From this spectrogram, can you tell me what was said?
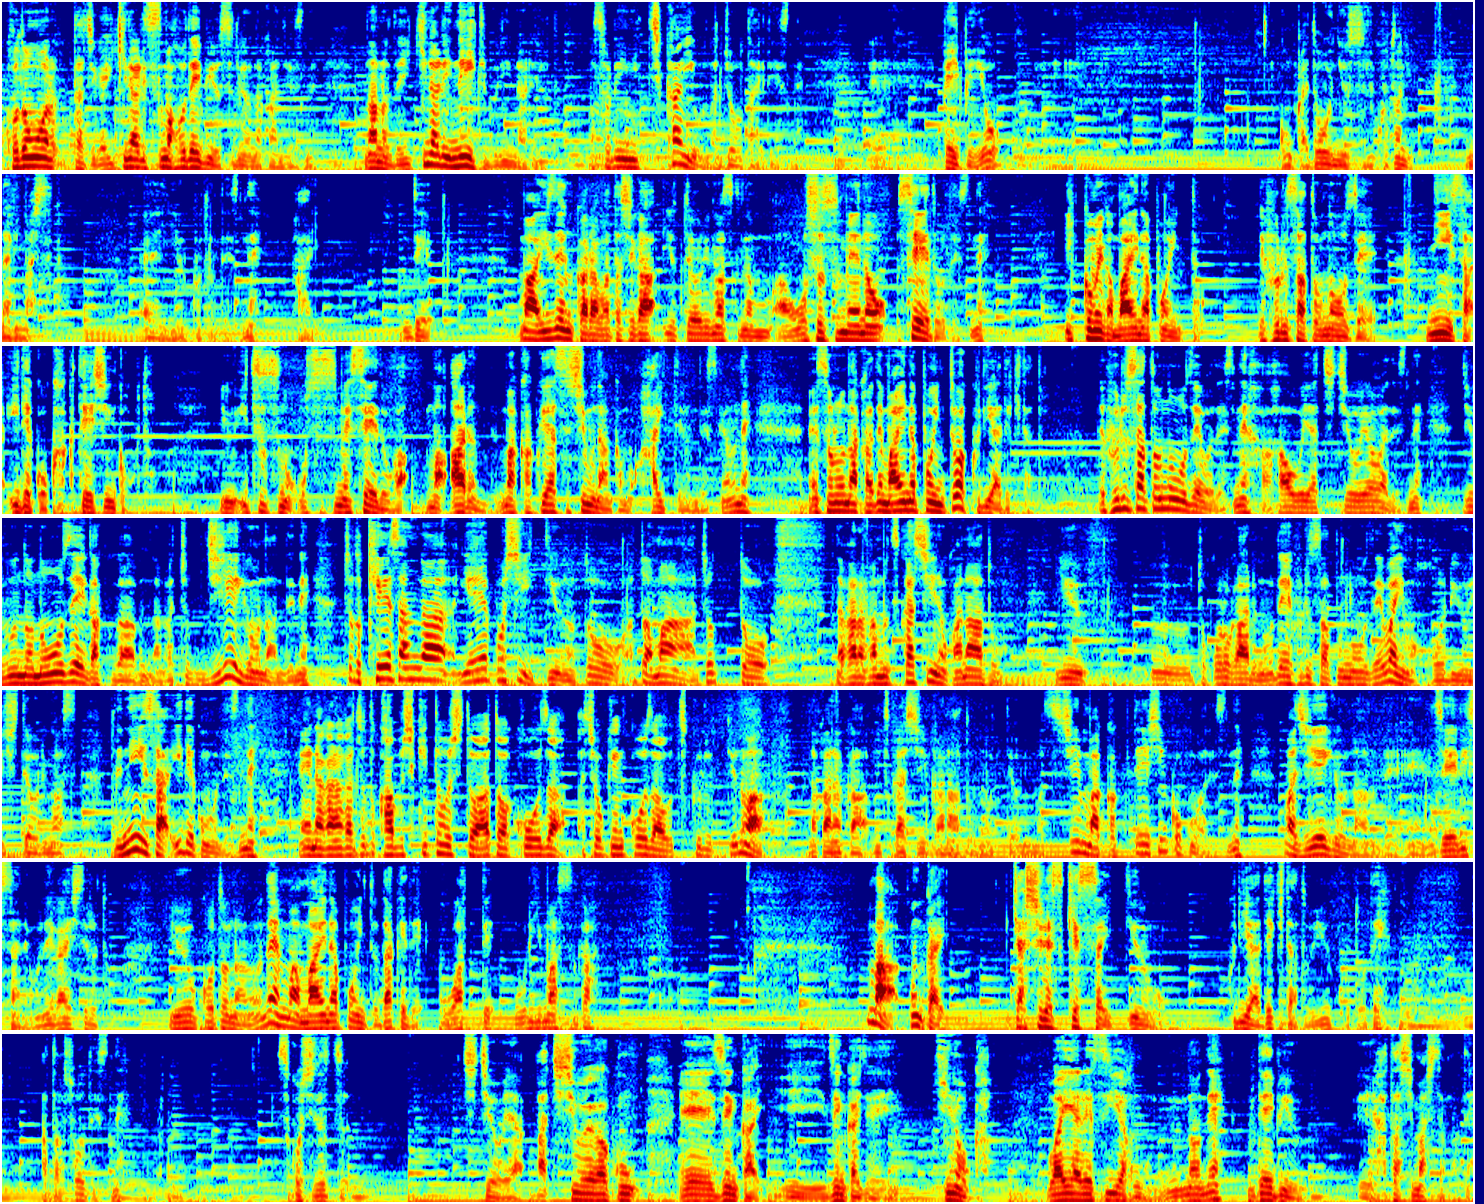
子供たちがいきなりスマホデビューするような感じですね。なのでいきなりネイティブになれると、まあ、それに近いような状態ですね、PayPay を、えー、今回導入することになりました、え、いうことですね。はい、でまあ以前から私が言っておりますけどもおすすめの制度ですね。1個目がマイナポイント。でふるさと納税。NISA イデコ確定申告と。いう5つのおすすめ制度が、まあ、あるんで、まあ、格安 SIM なんかも入ってるんですけどね。その中でマイナポイントはクリアできたと。でふるさと納税はですね母親父親はですね自分の納税額がなんかちょっと自営業なんでねちょっと計算がややこしいっていうのとあとはまあちょっとなかなか難しいのかなというところがあるのでふるさと納税は今保留しております。で NISA、イデコもですね、えー、なかなかちょっと株式投資とあとは口座証券口座を作るっていうのはなかなか難しいかなと思っておりますし、まあ、確定申告はですね、まあ、自営業なので、えー、税理士さんにお願いしてると。いうことなので、まあ、マイナポイントだけで終わっておりますがまあ今回キャッシュレス決済っていうのもクリアできたということであとはそうですね。少しずつ父親あ父親がこん、えー、前回、えー、前回で昨日かワイヤレスイヤホンのねデビュー、えー、果たしましたので、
